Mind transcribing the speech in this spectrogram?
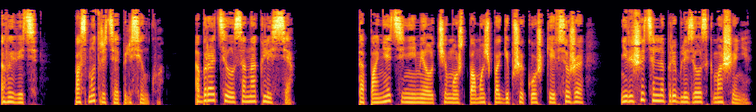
«А вы ведь посмотрите апельсинку?» Обратилась она к Лиссе. Та понятия не имела, чем может помочь погибшей кошке, и все же нерешительно приблизилась к машине.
